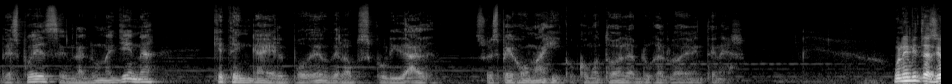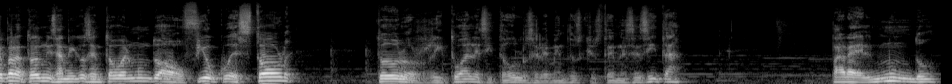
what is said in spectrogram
Después, en la luna llena, que tenga el poder de la oscuridad, su espejo mágico, como todas las brujas lo deben tener. Una invitación para todos mis amigos en todo el mundo a Ofiuco Store, todos los rituales y todos los elementos que usted necesita para el mundo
